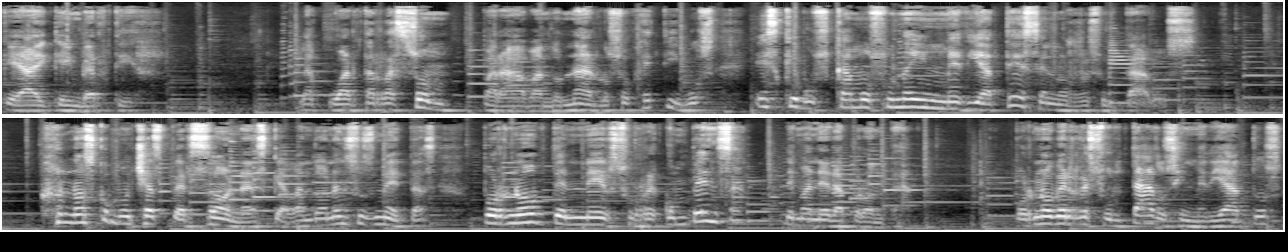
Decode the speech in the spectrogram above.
que hay que invertir. La cuarta razón para abandonar los objetivos es que buscamos una inmediatez en los resultados. Conozco muchas personas que abandonan sus metas por no obtener su recompensa de manera pronta, por no ver resultados inmediatos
